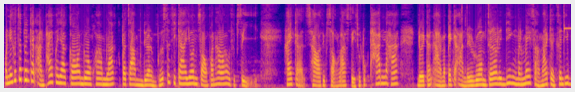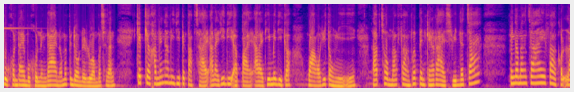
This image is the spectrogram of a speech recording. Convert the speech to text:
วันนี้ก็จะเป็นการอ่านไพ่พยากรณ์ดวงความรักประจำเดือนพฤศจิกายน 2564 ให้กับชาว 12 ราศีทุกๆท่านนะคะ โดยการอ่านมันเป็นการอ่านโดยรวม general reading มันไม่สามารถเกิดขึ้นที่บุคคลใดบุคคลหนึ่งได้เนาะมันเป็นดวงโดยรวมเพราะฉะนั้นเก็บเกี่ยวคำแนะนำดีๆไปปรับใช้อะไรที่ดีเอาไป อะไรที่ไม่ดีก็วางไว้ที่ตรงนี้ รับชมรับฟังเพื่อเป็นไกด์ไลน์ชีวิตนะจ๊ะ เป็นกำลังใจฝากกดไล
